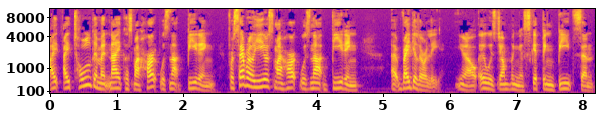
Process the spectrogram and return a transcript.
I, I told him at night because my heart was not beating. For several years my heart was not beating uh, regularly. You know, it was jumping and skipping beats and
